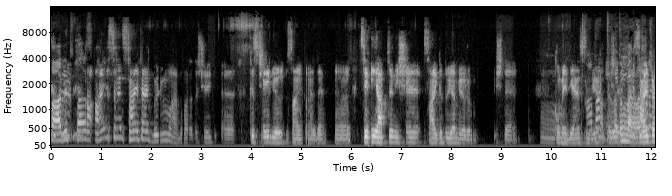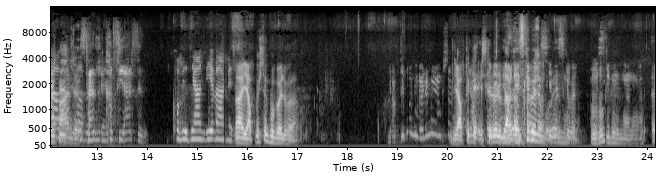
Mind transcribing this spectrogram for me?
tabi tutarsın. Aynısının Seinfeld bölümü var bu arada. Şey, e, kız şey diyor Seinfeld'de. e, senin yaptığın işe saygı duyamıyorum. İşte Hmm. komedyensin Aa, diyor. Hatırladım ben onu. Seinfeld Daha diyor, önce. sen de kasiyersin. Komedyen diye vermedi. Ha yapmıştık bu bölümü. Yaptık mı bu bölümü yoksa? Yaptık ya, eski evet. bölümlerden Ya, eski bir bölüm Eski bu. bölüm Eski bölüm. Hı hı. Eski bölümlerden. Ee,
